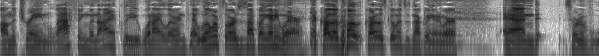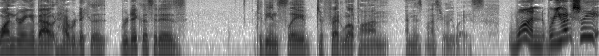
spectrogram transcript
on the train laughing maniacally when I learned that Wilmer Flores is not going anywhere, that Carlo Go- Carlos Gomez is not going anywhere, and sort of wondering about how ridiculous ridiculous it is to be enslaved to Fred Wilpon and his miserly ways. One, were you actually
